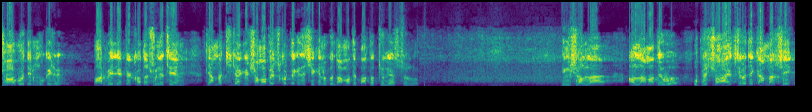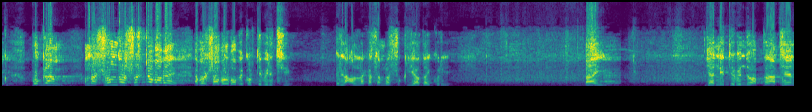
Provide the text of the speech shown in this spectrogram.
সভাপতির মুখে ভারবেলি একটা কথা শুনেছেন যে আমরা চিটাকে সমাবেশ করতে গেছি, সেখানেও কিন্তু আমাদের বাধা চলে আসছিল। ইনশাল্লাহ আল্লাহ আমাদের উপরে সহায় ছিল দেখে আমরা সেই প্রোগ্রাম আমরা সুন্দর, সুষ্ঠুভাবে এবং সফলভাবে করতে পেরেছি। এলে আল্লাহর কাছে আমরা শুক্রিয়া আদায় করি। তাই, যার নেতৃবৃন্দ আপনারা আছেন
